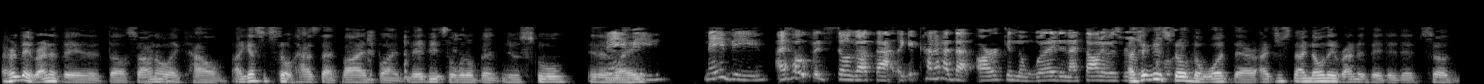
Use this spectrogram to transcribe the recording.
I heard they renovated it though, so I don't know like how. I guess it still has that vibe, but maybe it's a little bit new school in a maybe. way. Maybe. I hope it's still got that. Like it kind of had that arc in the wood, and I thought it was really. I think cool. they still have the wood there. I just I know they renovated it, so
